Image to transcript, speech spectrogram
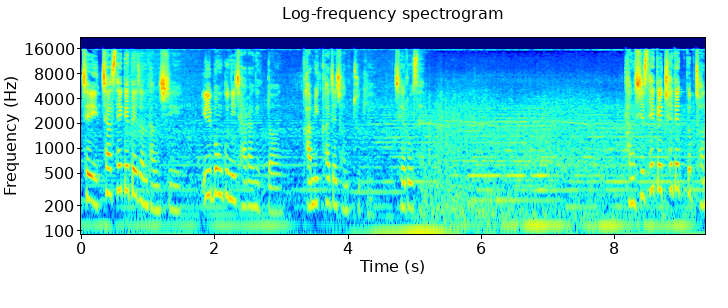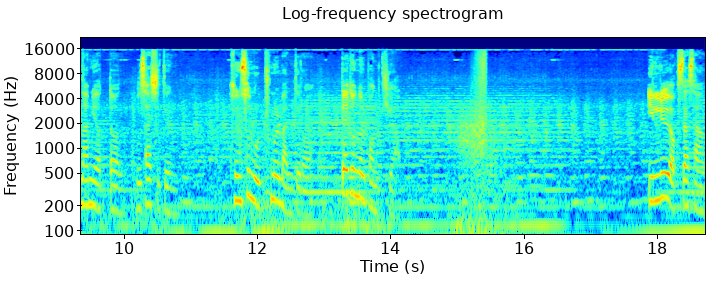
제2차 세계대전 당시 일본군이 자랑했던 가미카제 전투기 제로센. 당시 세계 최대급 전함이었던 무사시 등 군수 물품을 만들어 떼돈을 번 기업. 인류 역사상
